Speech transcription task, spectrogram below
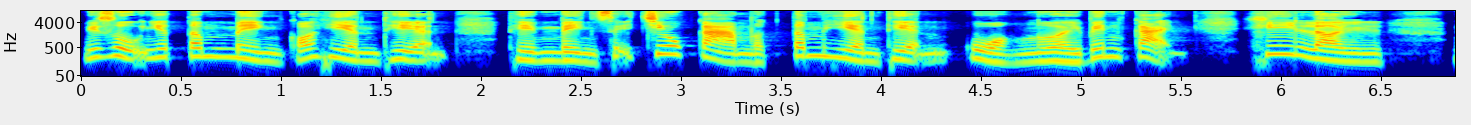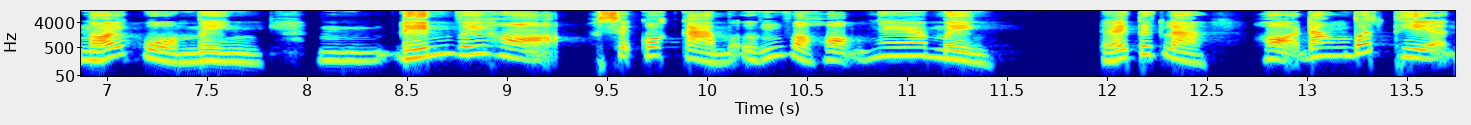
Ví dụ như tâm mình có hiền thiện thì mình sẽ chiêu cảm được tâm hiền thiện của người bên cạnh. Khi lời nói của mình ừ, đến với họ sẽ có cảm ứng và họ nghe mình. Đấy, tức là họ đang bất thiện,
